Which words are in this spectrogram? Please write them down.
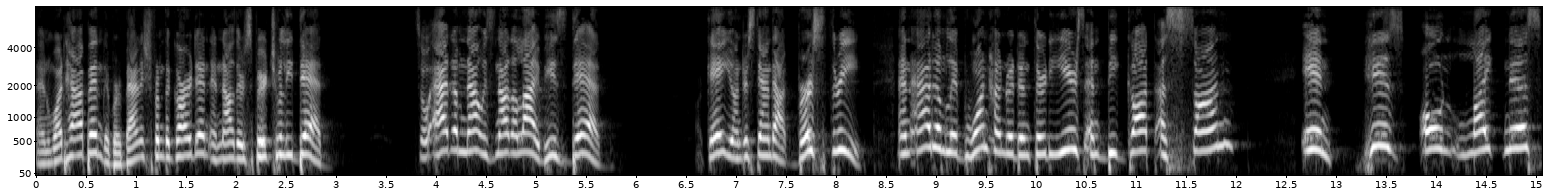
And what happened? They were banished from the garden and now they're spiritually dead. So Adam now is not alive. He's dead. Okay, you understand that. Verse 3. And Adam lived 130 years and begot a son in his own likeness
